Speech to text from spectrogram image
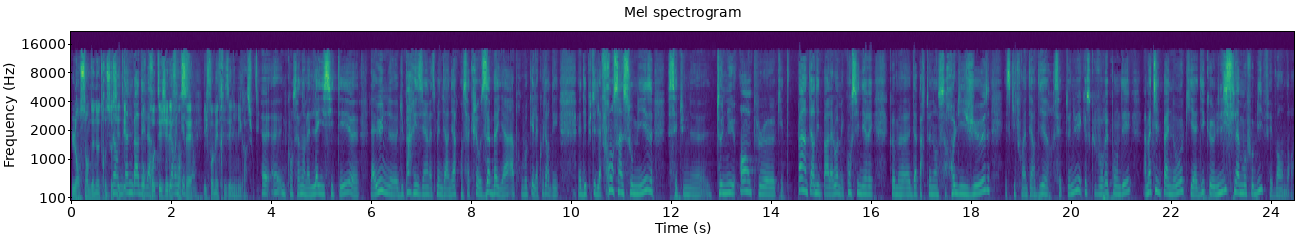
l'ensemble de notre société. Pour protéger les Français, il faut maîtriser l'immigration. Euh, euh, concernant la laïcité, euh, la une du Parisien la semaine dernière consacrée aux abayas a provoqué la colère des députés de la France insoumise. C'est une tenue ample qui est pas interdite par la loi, mais considérée comme euh, d'appartenance religieuse. Est-ce qu'il faut interdire cette tenue Et qu'est-ce que vous répondez à Mathilde Panot, qui a dit que l'islamophobie fait vendre?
